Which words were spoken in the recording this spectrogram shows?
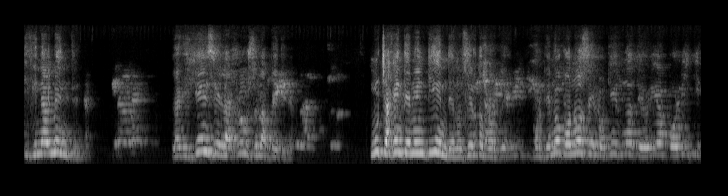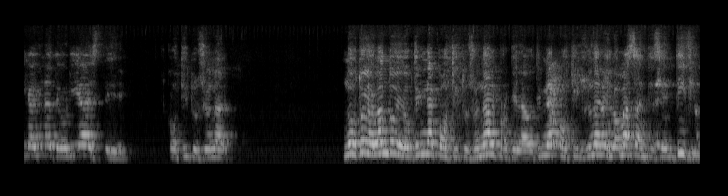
Y finalmente, la vigencia y la cláusula pétrea. Mucha gente no entiende, ¿no es cierto?, porque, porque no conoce lo que es una teoría política y una teoría este, constitucional. No estoy hablando de doctrina constitucional, porque la doctrina constitucional es lo más anticientífico.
